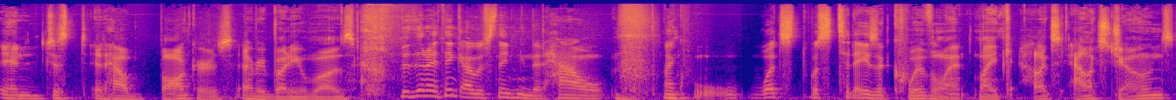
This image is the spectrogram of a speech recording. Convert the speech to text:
and just at how bonkers everybody was. But then I think I was thinking that how, like, what's what's today's equivalent? Like Alex Alex Jones.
